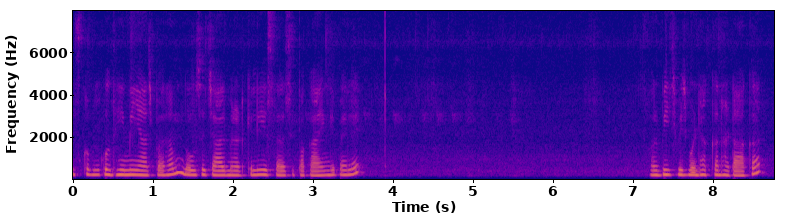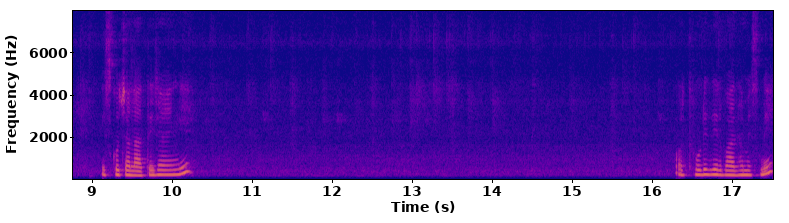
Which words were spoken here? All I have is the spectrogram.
इसको बिल्कुल धीमी आँच पर हम दो से चार मिनट के लिए इस तरह से पकाएँगे पहले। और बीच बीच में ढक्कन हटाकर इसको चलाते जाएँगे और थोड़ी देर बाद हम इसमें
